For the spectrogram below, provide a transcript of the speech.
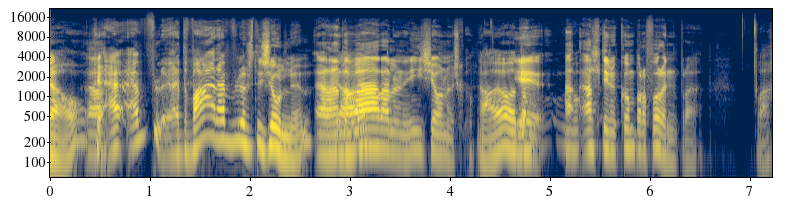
Já, ok, e eflu, þetta var eflaust í sjónum. Eða þetta var alveg í sjónum sko. Já, já, ég, a- allt í hennu kom bara fórinn bara var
